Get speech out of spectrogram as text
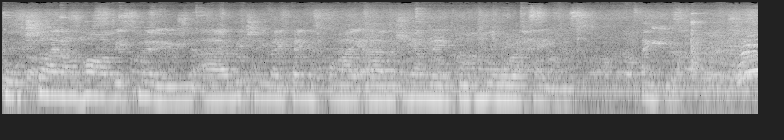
called Shine on Harvest Moon, uh, originally made famous by um, a young lady called Nora Bayes. Thank you.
